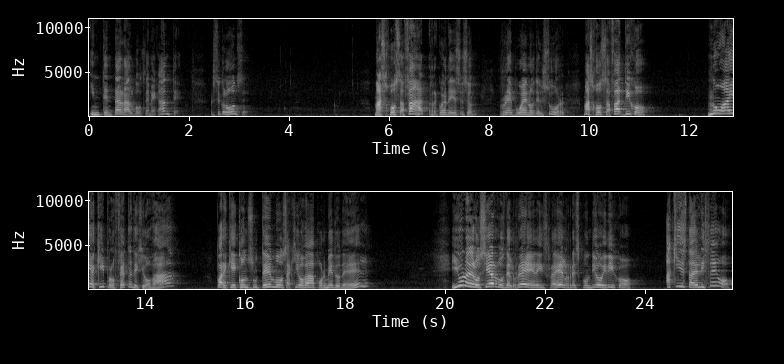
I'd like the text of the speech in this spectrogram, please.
intentar algo semejante. Versículo 11. Mas Josafat, recuerde, ese es el rey bueno del sur, mas Josafat dijo, ¿no hay aquí profeta de Jehová para que consultemos a Jehová por medio de él? Y uno de los siervos del rey de Israel respondió y dijo, aquí está Eliseo,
